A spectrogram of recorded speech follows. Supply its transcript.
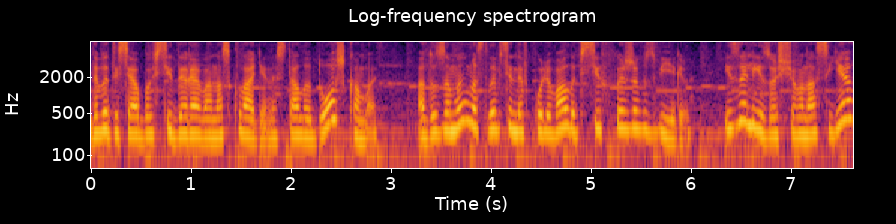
дивитися, аби всі дерева на складі не стали дошками, а до зими мисливці не вполювали всіх хижих звірів, і залізо, що в нас є,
